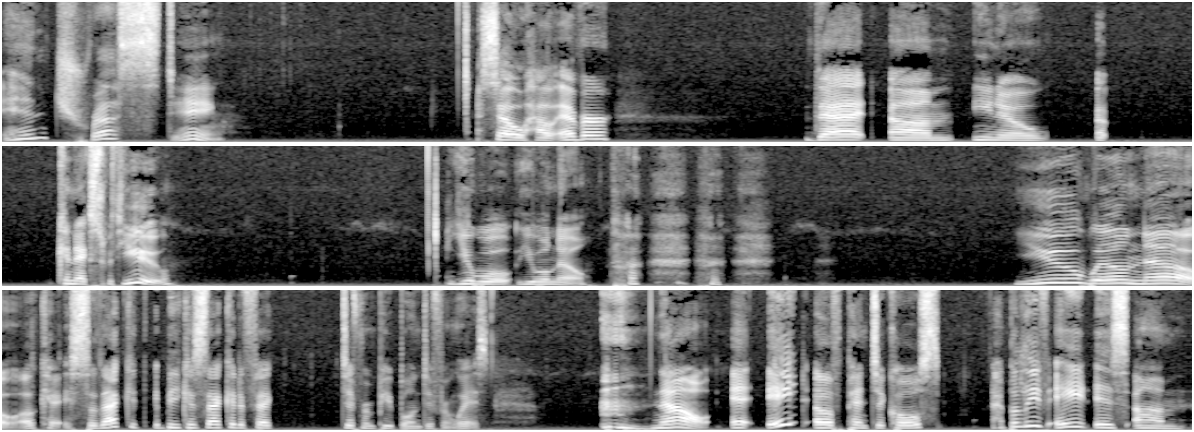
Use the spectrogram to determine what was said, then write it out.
Interesting. So, however, that um, you know uh, connects with you, you will you will know. you will know. Okay, so that could because that could affect different people in different ways. now, eight of Pentacles, I believe eight is um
